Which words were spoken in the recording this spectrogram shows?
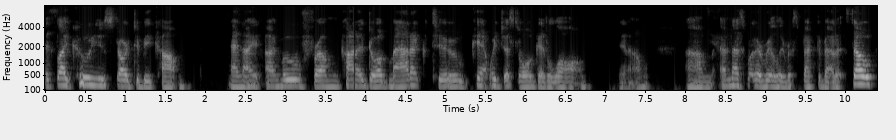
It's like who you start to become. And I, I move from kind of dogmatic to can't we just all get along, you know? Um, and that's what I really respect about it. So,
